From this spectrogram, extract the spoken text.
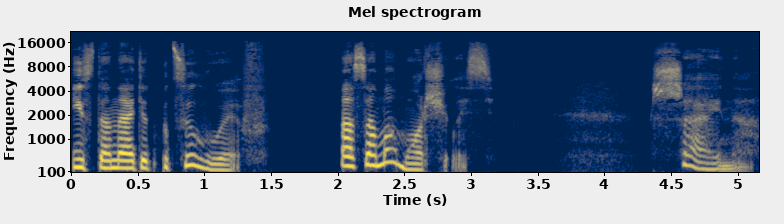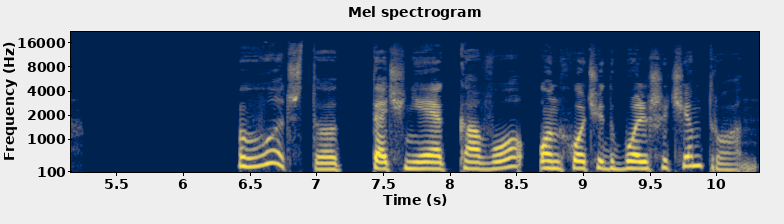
и стонать от поцелуев. А сама морщилась. Шайна. Вот что, точнее, кого он хочет больше, чем трон.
